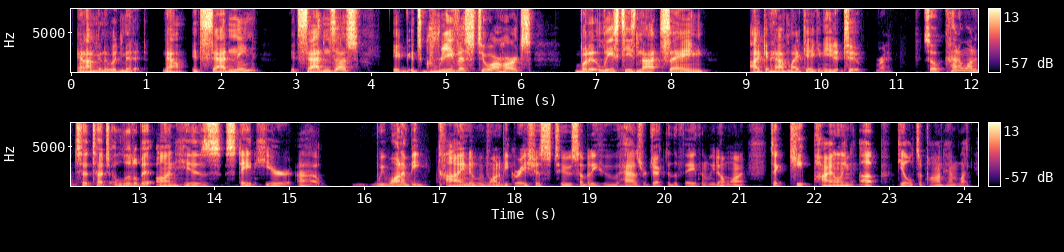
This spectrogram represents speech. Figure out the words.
and I'm going to admit it. Now, it's saddening. It saddens us. It, it's grievous to our hearts, but at least he's not saying, I can have my cake and eat it too. Right. So, kind of wanted to touch a little bit on his state here. Uh, we want to be kind and we want to be gracious to somebody who has rejected the faith, and we don't want to keep piling up guilt upon him. Like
